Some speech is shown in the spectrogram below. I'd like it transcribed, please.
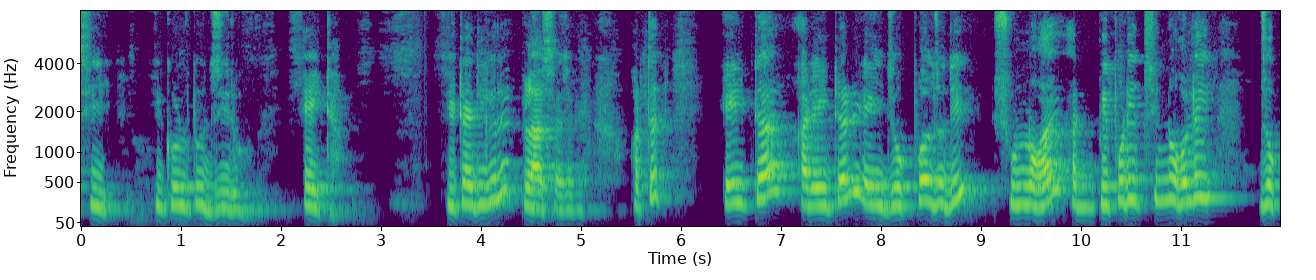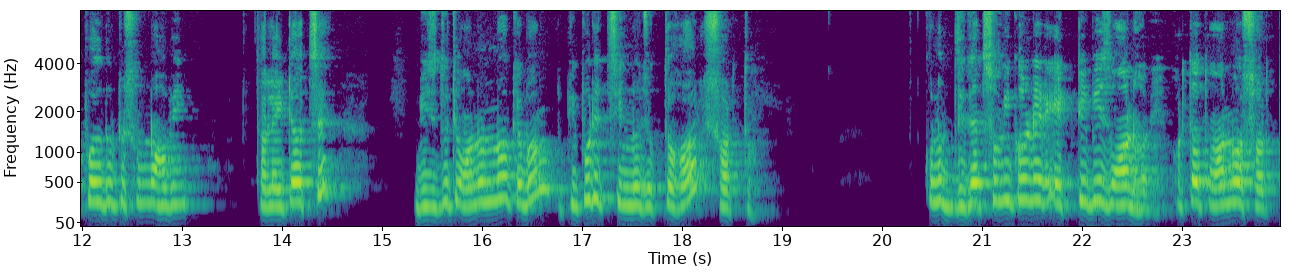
C equal to zero এইটা। সিটা দিয়ে গেলে প্লাস যাবে। অর্থাৎ এইটা আর এইটার এই যোগফল যদি শূন্য হয়, আর বিপরীত চিহ্ন হলেই যোগফল দুটো শূন্য হবেই। তাহলে এটা হচ্ছে বীজ দুটি অনন্য এবং বিপরীত চিহ্নযুক্ত হওয়ার শর্ত। কোনো দ্বিঘাত সমীকরণের একটি বীজ অন হবে, অর্থাৎ অন ও শর্ত।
